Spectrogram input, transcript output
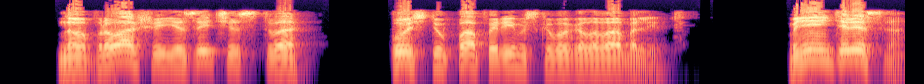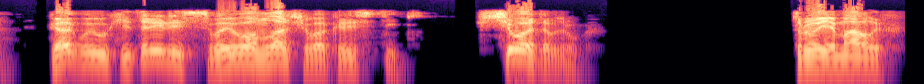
— Но про ваше язычество пусть у папы римского голова болит. Мне интересно, как вы ухитрились своего младшего крестить? С чего это вдруг? Трое малых,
